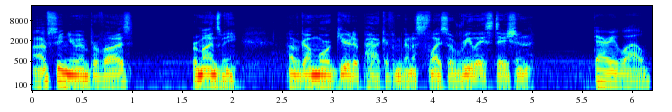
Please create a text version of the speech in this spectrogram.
I've seen you improvise. Reminds me, I've got more gear to pack if I'm gonna slice a relay station. Very well.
